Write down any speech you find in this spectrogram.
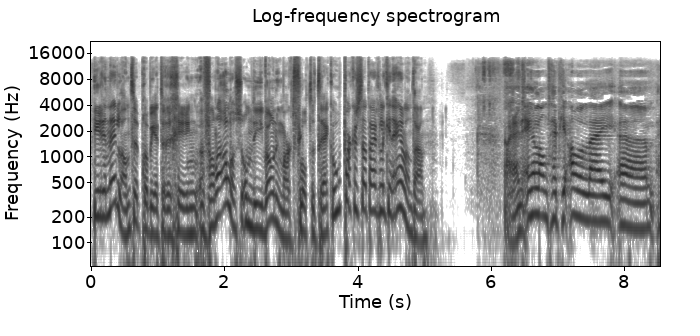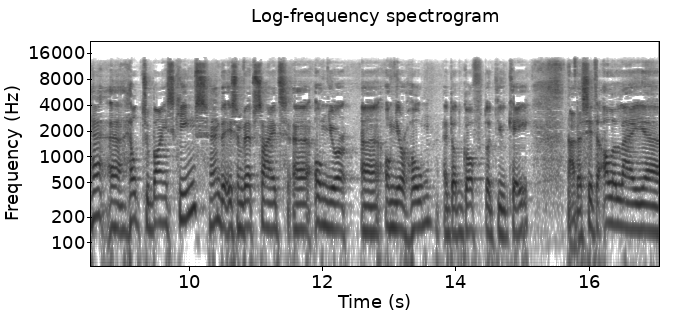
Hier in Nederland eh, probeert de regering van alles om die woningmarkt vlot te trekken. Hoe pakken ze dat eigenlijk in Engeland aan? Nou ja, in Engeland heb je allerlei uh, help to buy schemes. He, er is een website uh, own your, uh, ownyourhome.gov.uk. Nou, daar zitten allerlei uh,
